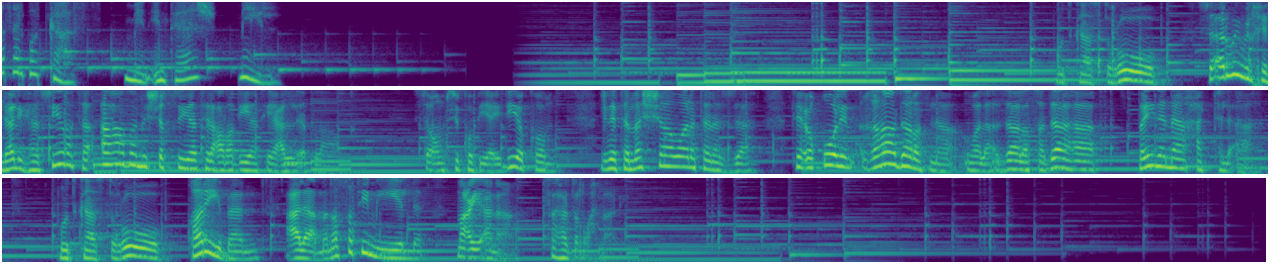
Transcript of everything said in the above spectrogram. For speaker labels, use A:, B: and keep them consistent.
A: هذا البودكاست من إنتاج ميل.
B: بودكاست دروب سأروي من خلالها سيرة أعظم الشخصيات العربية على الإطلاق. سأمسك بأيديكم لنتمشى ونتنزه في عقول غادرتنا ولا زال صداها بيننا حتى الآن. بودكاست دروب قريبا على منصة ميل معي أنا فهد الرحمن.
